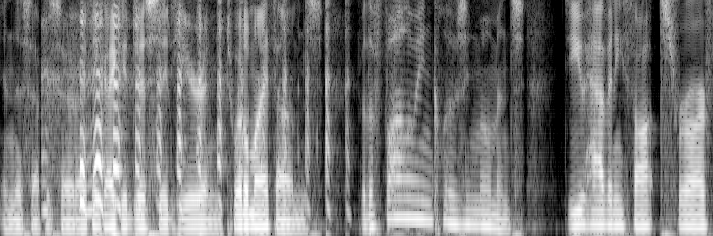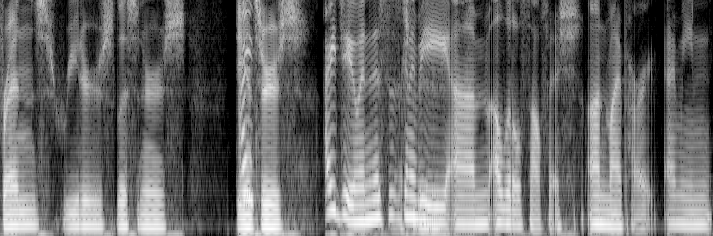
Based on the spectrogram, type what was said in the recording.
in this episode. I think I could just sit here and twiddle my thumbs for the following closing moments. Do you have any thoughts for our friends, readers, listeners, dancers? I do, and this is going to be um, a little selfish on my part. I mean,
